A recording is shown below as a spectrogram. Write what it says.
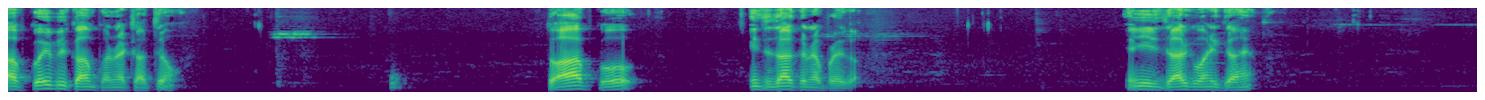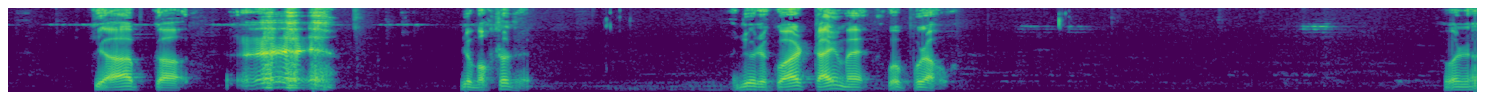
آپ کوئی بھی کام کرنا چاہتے ہوں تو آپ کو انتظار کرنا پڑے گا یعنی انتظار کے معنی کیا ہے کہ آپ کا جو مقصد ہے جو ریکوائرڈ ٹائم ہے وہ پورا ہو ورنہ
